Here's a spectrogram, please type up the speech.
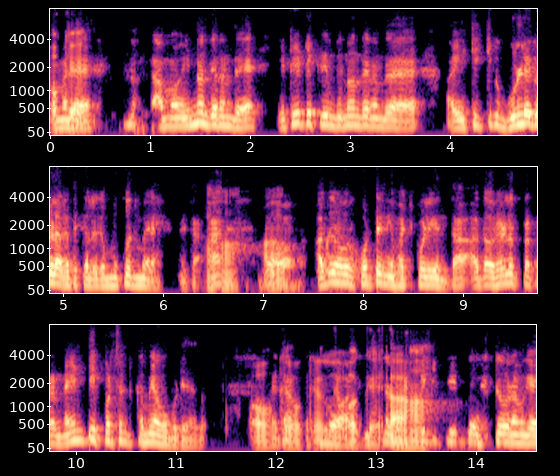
ಆಮೇಲೆ ಆಮ- ಇನ್ನೊಂದೇನಂದ್ರೆ ಈ ಟಿ ಟಿ ಕ್ರೀಮ್ ಇನ್ನೊಂದೇನಂದ್ರೆ ಈ ಚಿಕ್ಕ ಚಿಕ್ಕ ಗುಳ್ಳೆಗಳಾಗುತ್ತೆ ಕೆಲವರಿಗೆ ಮುಖದ ಮೇಲೆ ಆಯ್ತಾ? ಅದನ್ನ ಅದು ಅವ್ರು ಕೊಟ್ಟೆ ನೀವು ಹಚ್ಕೊಳ್ಳಿ ಅಂತ. ಅದು ಅವ್ರು ಹೇಳೋದ್ ಪ್ರಕಾರ ನೈಂಟಿ ಪರ್ಸೆಂಟ್ ಕಮ್ಮಿ ಆಗೋಗ್ಬಿಟ್ಟಿದೆ ಅದು. ಓಕೆ ಓಕೆ ಓಕೆ ಓಕೆ ಇಷ್ಟು ನಮ್ಗೆ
